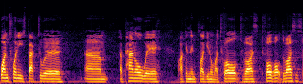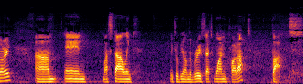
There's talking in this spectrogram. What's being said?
120s back to a, um, a panel where I can then plug in all my 12 volt, device, 12 volt devices, sorry, um, and my Starlink, which will be on the roof. That's one product, but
